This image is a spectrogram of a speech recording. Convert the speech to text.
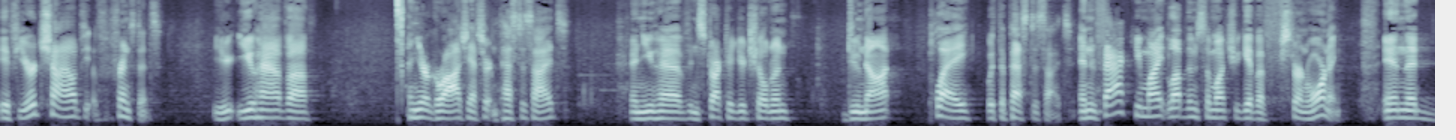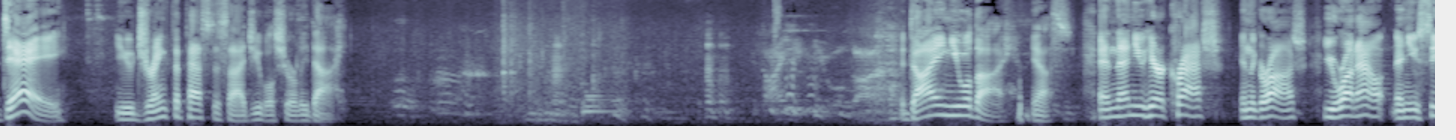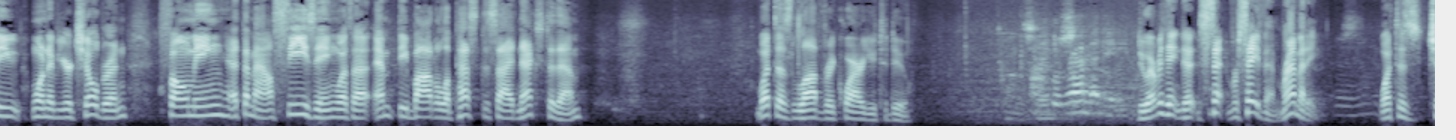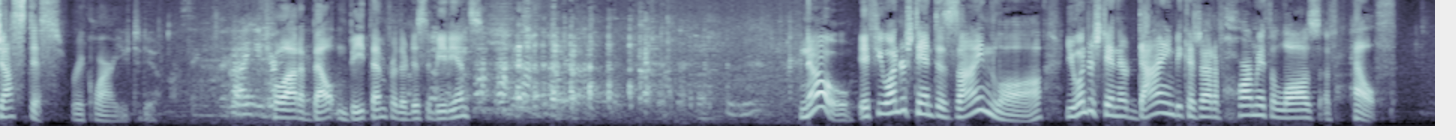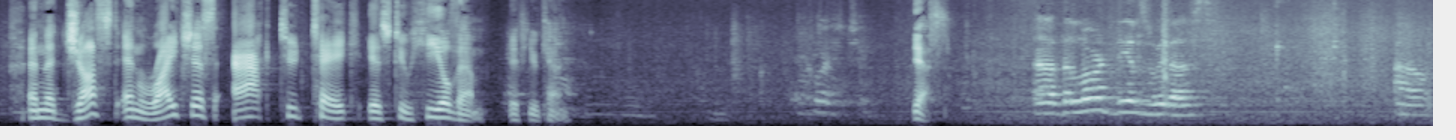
If your child, for instance, you, you have uh, in your garage, you have certain pesticides, and you have instructed your children do not play with the pesticides. And in fact, you might love them so much you give a stern warning. In the day you drink the pesticides, you will surely die. Dying, you will die. Yes. And then you hear a crash in the garage. You run out and you see one of your children foaming at the mouth, seizing with an empty bottle of pesticide next to them. What does love require you to do? Remedy. Do everything to save them. Remedy. What does justice require you to do? Pull out a belt and beat them for their disobedience? No. If you understand design law, you understand they're dying because they're out of harmony with the laws of health. And the just and righteous act to take is to heal them if you can. Question. Yes. Uh, the Lord deals with us um,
